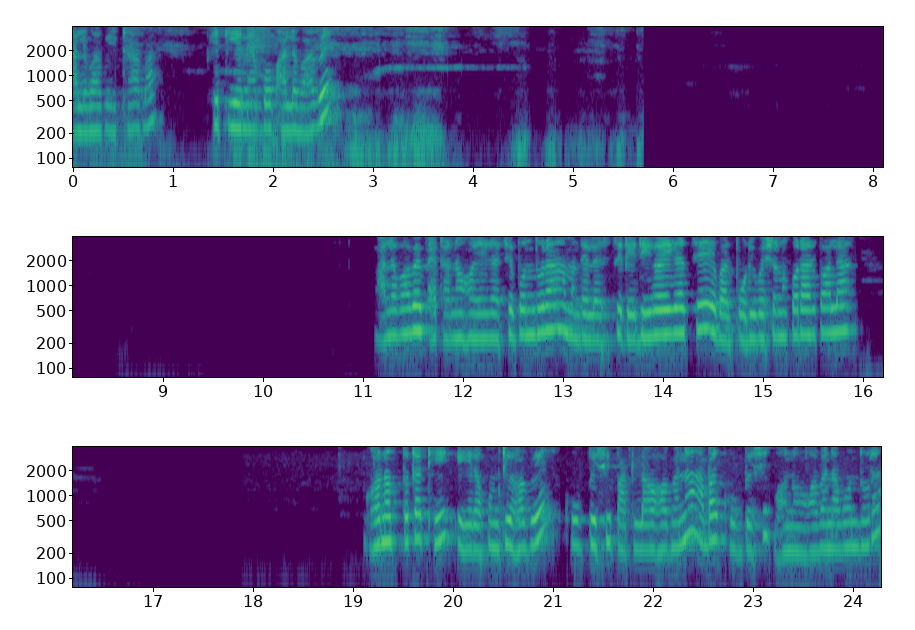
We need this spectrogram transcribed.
ভালোভাবে এটা আবার ফেটিয়ে নেব ভালোভাবে। ভালোভাবে ফেটানো হয়ে গেছে, বন্ধুরা। আমাদের লস্যি রেডি হয়ে গেছে। এবার পরিবেশন করার পালা। ঘনত্বটা ঠিক এই রকমটি হবে। খুব বেশি পাতলাও হবে না, আবার খুব বেশি ঘনও হবে না, বন্ধুরা।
